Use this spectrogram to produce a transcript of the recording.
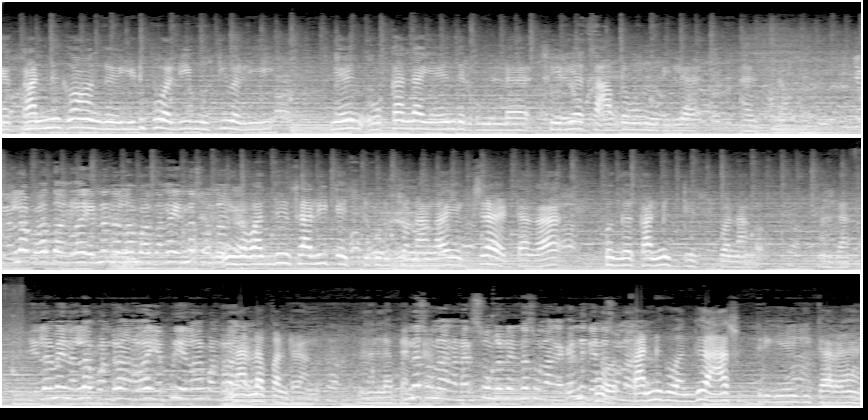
என் கண்ணுக்கும் அந்த இடுப்பு வலி முட்டி வலி ஏன் உட்காந்தா எழுந்திருக்க முடியல சரியாக சாப்பிடவும் முடியல. அதுதான். இங்க நல்லா பார்த்தாங்களா? என்னென்னலாம் பார்த்தாங்க? என்ன சொன்னாங்க? இங்கே வந்து சளி டெஸ்ட் கொடுக்க சொன்னாங்க எக்ஸ்ரே எடுத்தாங்க. இப்போ இங்கே கண்ணுக்கு டெஸ்ட் பண்ணாங்க. எல்லாமே நல்லா பண்றாங்களா? எப்படி எல்லாம் பண்றாங்க? நல்லா பண்ணுறாங்க நல்லா என்ன சொன்னாங்க? நர்ஸ் உங்கள்ட்ட என்ன சொன்னாங்க? கண்ணுக்கு என்ன சொன்னாங்க? கண்ணுக்கு வந்து ஆஸ்பத்திரிக்கு எழுதி தரேன்.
